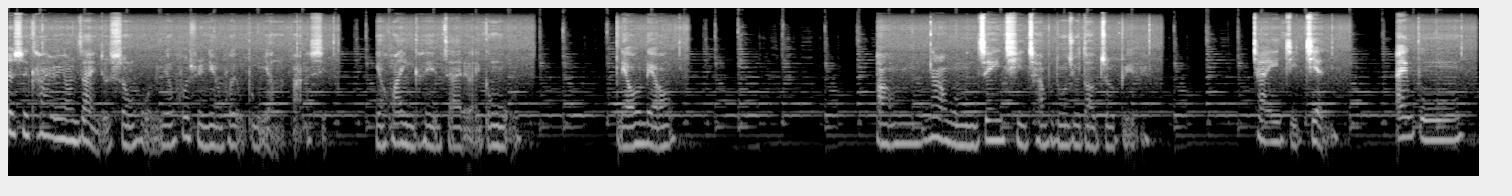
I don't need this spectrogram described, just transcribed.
试试看运用在你的生活里面，或许你也会有不一样的发现。也欢迎可以再来跟我聊聊。嗯，那我们这一期差不多就到这边，下一集见，拜拜。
